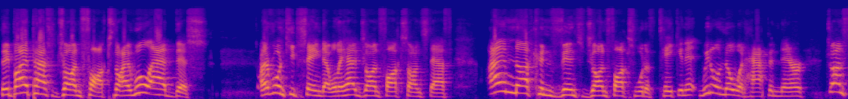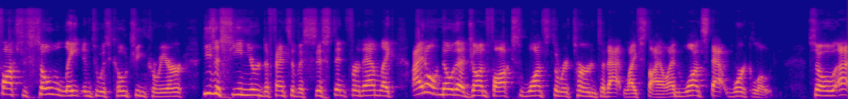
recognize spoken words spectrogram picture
They bypassed John Fox. Now, I will add this. Everyone keeps saying that. Well, they had John Fox on staff. I am not convinced John Fox would have taken it. We don't know what happened there. John Fox is so late into his coaching career. He's a senior defensive assistant for them. Like, I don't know that John Fox wants to return to that lifestyle and wants that workload. So, uh,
